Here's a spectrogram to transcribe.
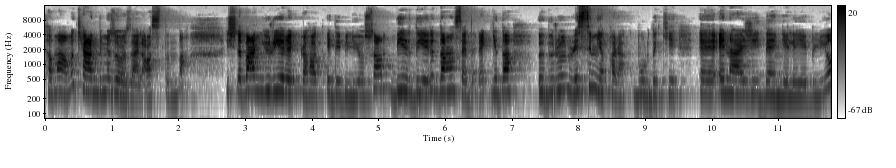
tamamı kendimize özel aslında. İşte ben yürüyerek rahat edebiliyorsam bir diğeri dans ederek ya da öbürü resim yaparak buradaki e, enerjiyi dengeleyebiliyor.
